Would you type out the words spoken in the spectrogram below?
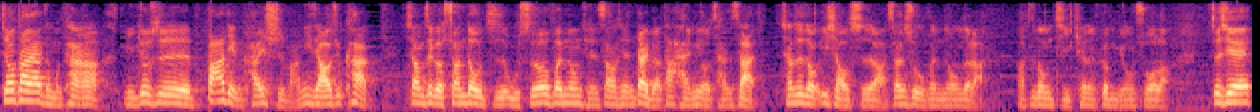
教大家怎么看啊？你就是八点开始嘛，你只要去看，像这个酸豆汁五十二分钟前上线，代表他还没有参赛，像这种一小时啊三十五分钟的啦，啊这种几天的更不用说了。这些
